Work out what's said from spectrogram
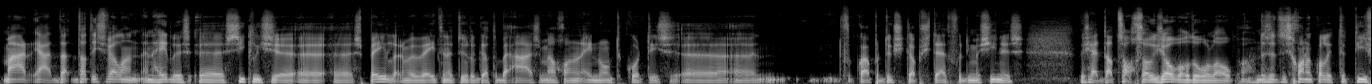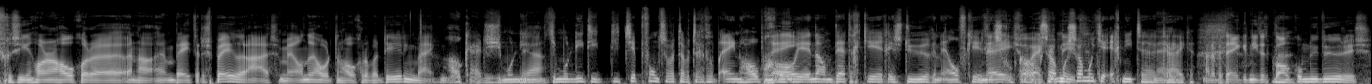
Maar ja, dat, dat is wel een, een hele uh, cyclische uh, uh, speler. En we weten natuurlijk dat er bij ASML gewoon een enorm tekort is qua productiecapaciteit voor die machines. Dus ja, dat zal sowieso wel doorlopen. Dus het is gewoon een kwalitatief gezien gewoon een hogere, een, een betere speler ASML. En daar hoort een hogere waardering bij. Oké, dus je moet niet, ja. je moet niet die, die chipfondsen wat dat betreft op één hoop nee. gooien en dan 30 keer is duur en 11 keer nee, is goedkoop. Zo, zo, zo, moet je echt niet uh, nee, kijken. Maar dat betekent niet dat Qualcomm nu duur is.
